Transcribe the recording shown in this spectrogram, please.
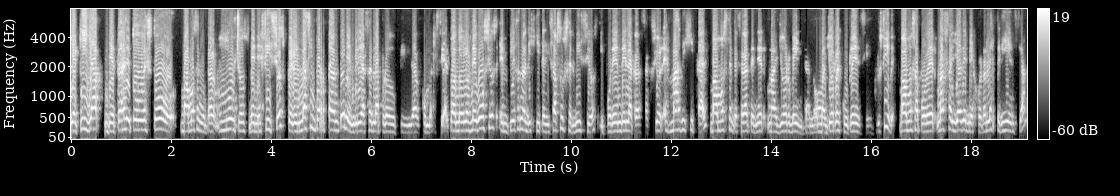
Y aquí ya detrás de todo esto vamos a encontrar muchos beneficios, pero el más importante vendría a ser la productividad comercial. Cuando los negocios empiezan a digitalizar sus servicios y por ende la transacción es más digital, vamos a empezar a tener mayor venta, ¿no? mayor recurrencia, inclusive. Vamos a poder, más allá de mejorar la experiencia,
